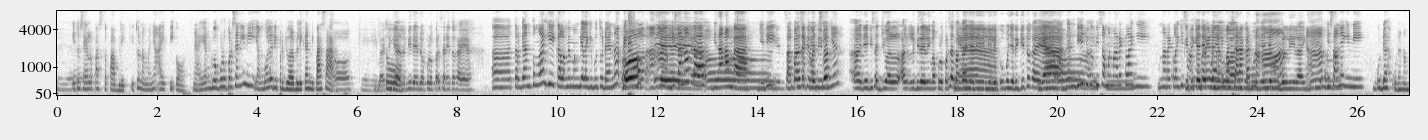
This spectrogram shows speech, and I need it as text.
Iya. itu saya lepas ke publik. Itu namanya IPO. Nah, yang 20% ini yang boleh diperjualbelikan di pasar. Oke, berarti Gitu. nggak lebih dari 20% itu kayak Eh, tergantung lagi kalau memang dia lagi butuh dana Oh, mele- ah, ah, iya, iya, bisa iya. nambah bisa Oh, nambah jadi gitu. Sampai nanti tiba-tiba konsekuensinya eh, dia bisa jual eh, lebih dari 50% maka Ya. jadi milik umum jadi gitu kayak ya Oh, dan dia juga I bisa see. menarik lagi menarik lagi ketika dia punya di uang masyarakat kemudian ah, dia ah. mau beli lagi Nah, oh. misalnya gini udah udah 60%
